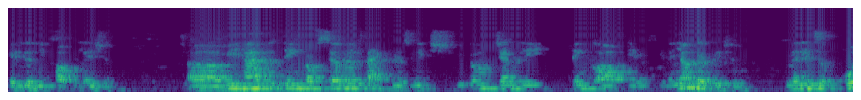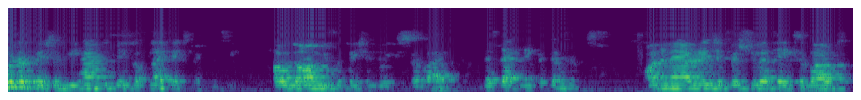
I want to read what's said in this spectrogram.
the elderly population. Uh, we have to think of several factors which we don't generally think of in, in a younger patient. When it's an older patient, we have to think of life expectancy. How long is the patient going to survive? Does that make a difference? On an average, a fistula takes about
